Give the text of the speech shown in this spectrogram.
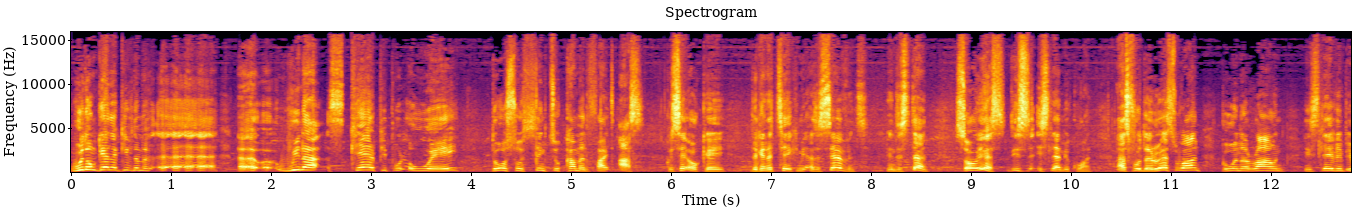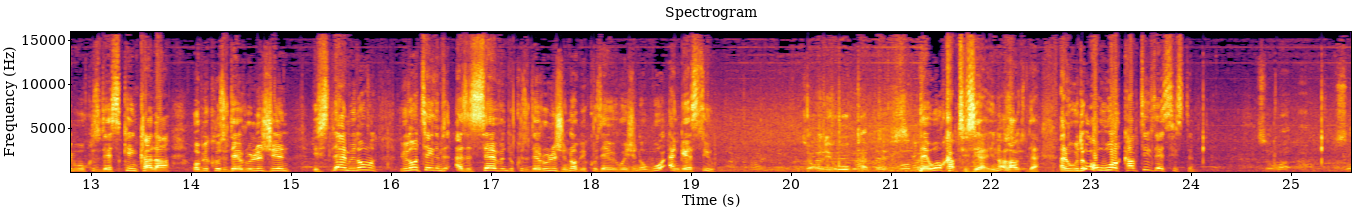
we don't gonna give them. A, a, a, we not scare people away. Those who think to come and fight us, could say, okay, they're gonna take me as a servant. Understand? So yes, this is Islamic one. As for the rest one, going around enslaving people because of their skin color or because of their religion, Islam, you don't you don't take them as a servant because of their religion, not because they're waging a war against you. So only war captives. They're war captives, yeah. You're not allowed to that. And with all war captives, there's system. So what? So,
